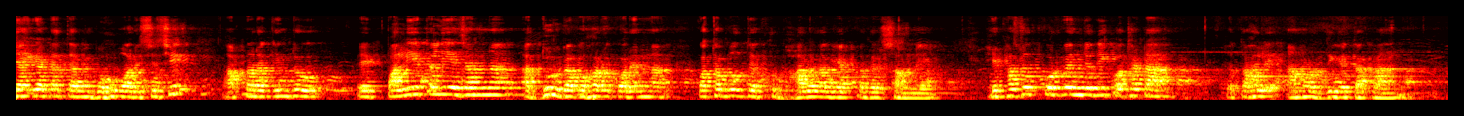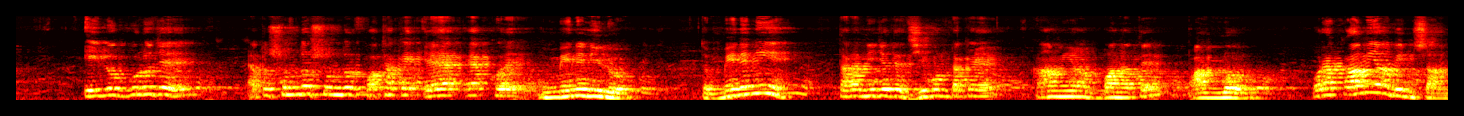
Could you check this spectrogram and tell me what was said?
জায়গাটাতে আমি বহুবার এসেছি। আপনারা কিন্তু এই পালিয়ে টালিয়ে যান না আর দুর্ব্যবহারও করেন না। কথা বলতে খুব ভালো লাগে আপনাদের সামনে। হেফাজত করবেন যদি কথাটা, তো তাহলে আমার দিকে তাকান। এই লোকগুলো যে এত সুন্দর সুন্দর কথাকে এক এক করে মেনে নিল। তো মেনে নিয়ে তারা নিজেদের জীবনটাকে কামিয়াব বানাতে পারল। ওরা কামিয়াব ইনসান।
